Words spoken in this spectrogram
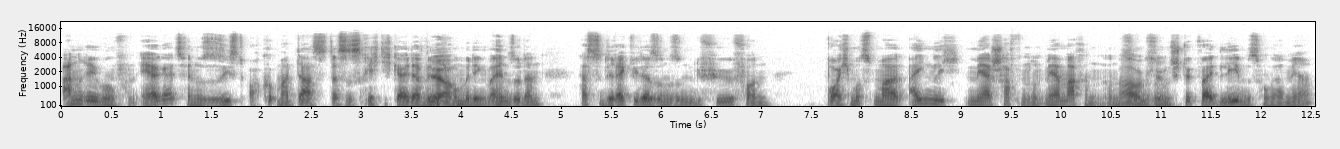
Anregung von Ehrgeiz, wenn du so siehst, oh, guck mal das, das ist richtig geil, da will ja. ich unbedingt mal hin, so dann hast du direkt wieder so, so ein Gefühl von, boah, ich muss mal eigentlich mehr schaffen und mehr machen und ah, okay. so, ein Stück weit Lebenshunger mehr.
